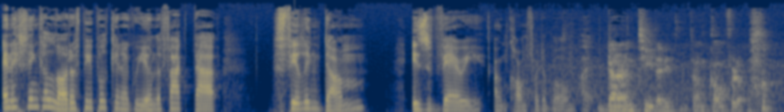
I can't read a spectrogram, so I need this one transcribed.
And I think a lot of people can agree on the fact that feeling dumb is very uncomfortable. I guarantee that it's uncomfortable.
